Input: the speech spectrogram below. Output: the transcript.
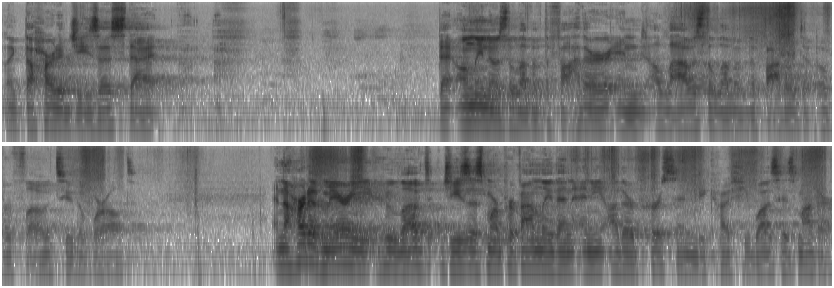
Like the heart of Jesus that, that only knows the love of the Father and allows the love of the Father to overflow to the world. And the heart of Mary, who loved Jesus more profoundly than any other person because she was his mother.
